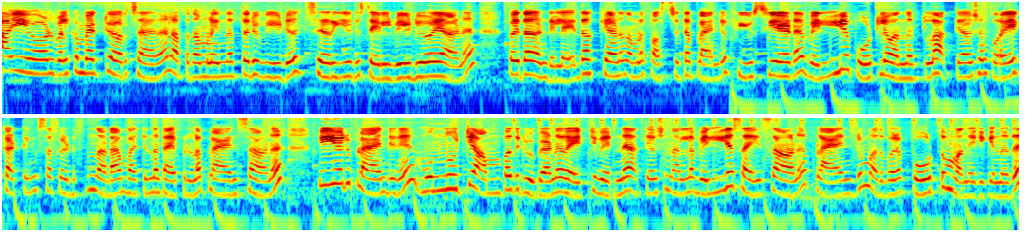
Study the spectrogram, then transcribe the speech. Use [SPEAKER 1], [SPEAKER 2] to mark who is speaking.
[SPEAKER 1] Hi all welcome back to our channel അപ്പോൾ നമ്മൾ ഇന്നത്തെ ഒരു വീഡിയോ ചെറിയൊരു സെൽ വീഡിയോയാണ് അപ്പോൾ ഇതാ കണ്ടില്ലേ? ഇതൊക്കെയാണ് നമ്മൾ ഫസ്റ്റത്തെ പ്ലാന്റ് ഫ്യൂസിയയുടെ വലിയ പോട്ടിൽ വന്നിട്ടുള്ള അത്യാവശ്യം കുറേ കട്ടിങ്സ് ഒക്കെ എടുത്ത് നടാൻ പറ്റുന്ന ടൈപ്പിലുള്ള പ്ലാന്റ്സ് ആണ്. ഈ ഒരു പ്ലാന്റിന് മുന്നൂറ്റി അമ്പത് രൂപയാണ് റേറ്റ് വരുന്നത്. അത്യാവശ്യം നല്ല വലിയ സൈസാണ് പ്ലാന്റും അതുപോലെ പോട്ടും വന്നിരിക്കുന്നത്.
